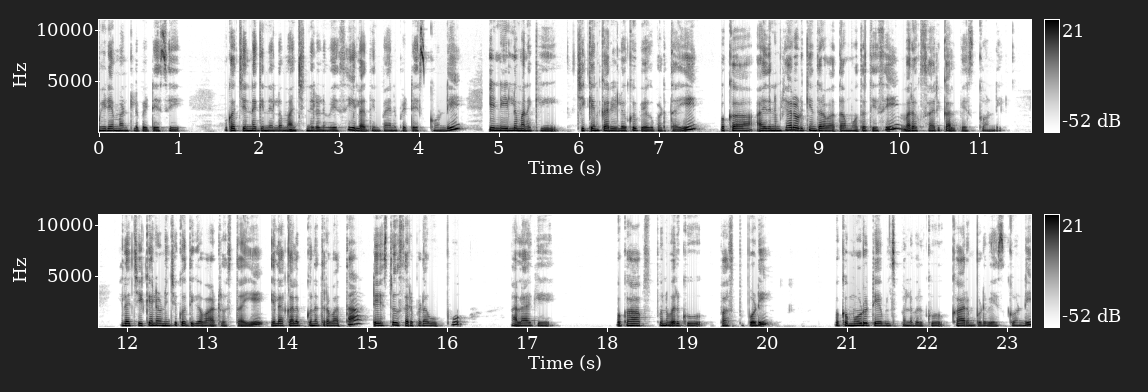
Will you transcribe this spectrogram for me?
మీడియం మంటలో పెట్టేసి ఒక చిన్న గిన్నెలో మంచి నీళ్ళను వేసి ఇలా దీనిపైన పెట్టేసుకోండి. ఈ నీళ్ళు మనకి చికెన్ కర్రీలోకి ఉపయోగపడతాయి. ఒక ఐదు నిమిషాలు ఉడికిన తర్వాత మూత తీసి మరొకసారి కలిపేసుకోండి. ఇలా చికెన్లో నుంచి కొద్దిగా వాటర్ వస్తాయి. ఇలా కలుపుకున్న తర్వాత టేస్ట్కి సరిపడా ఉప్పు అలాగే ఒక హాఫ్ స్పూన్ వరకు పసుపు పొడి ఒక మూడు టేబుల్ స్పూన్ల వరకు కారం పొడి వేసుకోండి.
